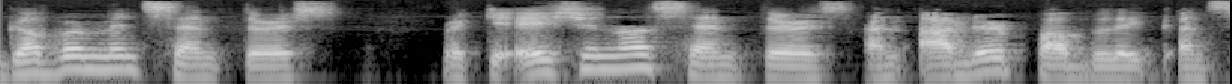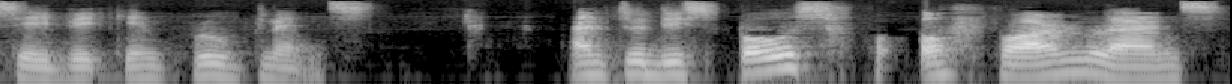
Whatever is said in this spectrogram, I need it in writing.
government centers, recreational centers, and other public and civic improvements, and to dispose of farm lands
